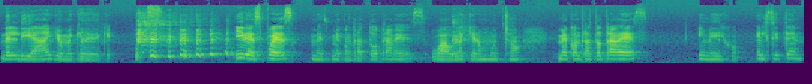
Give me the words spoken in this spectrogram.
del día, yo me quedé de que... y después me, me, contrató otra vez, wow, la quiero mucho, me contrató otra vez y me dijo, el CITEN,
